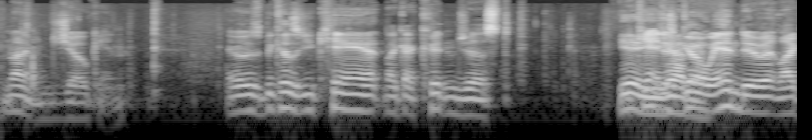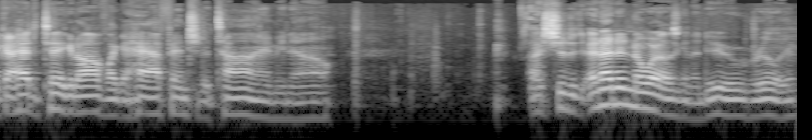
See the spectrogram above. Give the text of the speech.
I'm not even joking. It was because you can't, like, I couldn't just, Yeah, you can't just gotta- go into it. Like, I had to take it off like a half inch at a time, you know? I should have, and I didn't know what I was going to do, really.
